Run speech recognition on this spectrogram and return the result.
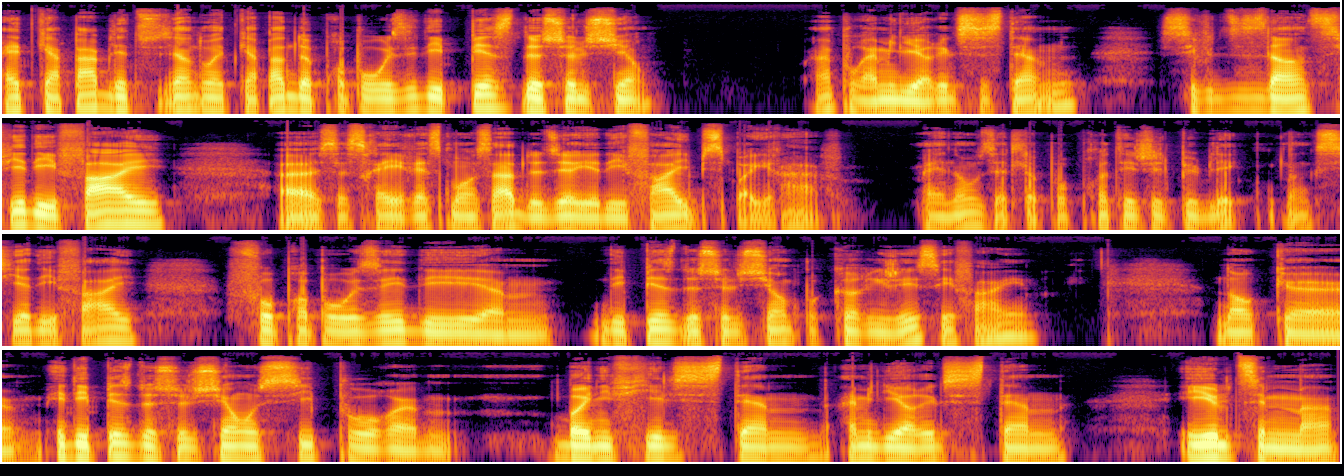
être capable, l'étudiant doit être capable de proposer des pistes de solutions hein, pour améliorer le système. Si vous identifiez des failles, ce serait irresponsable de dire qu'il y a des failles et c'est pas grave. Mais non, vous êtes là pour protéger le public. Donc, s'il y a des failles, il faut proposer des, euh, des, pistes de solutions pour corriger ces failles. Donc, euh, et des pistes de solutions aussi pour bonifier le système, améliorer le système et ultimement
